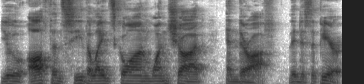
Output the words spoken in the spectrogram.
you'll often see the lights go on one shot and they're off. They disappear.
